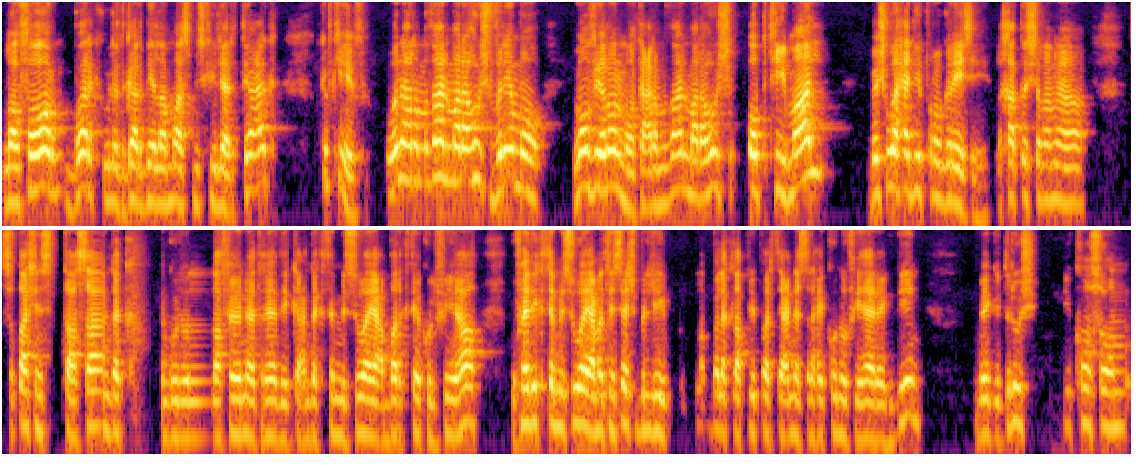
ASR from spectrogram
la forme برك ولا تقاردي la masse musculaire تاعك. كيف كيف؟ وأنا رمضان ما راهوش vraiment l'environnement تاع رمضان ما راهوش optimal باش واحد يبروغريسي. لخاطرش رانا 16 16 عندك نقولوا la fenêtre هذيك عندك ثمن سوايع برك تاكل فيها وفي هذيك ثمن سوايع ما تنساش باللي بالك la plupart تاع الناس راح يكونوا فيها راقدين ما يقدروش يـ consomment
